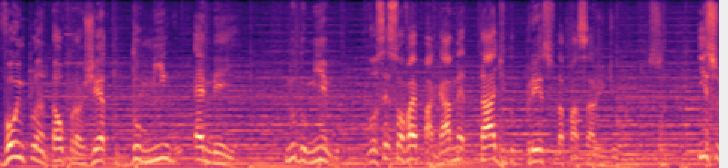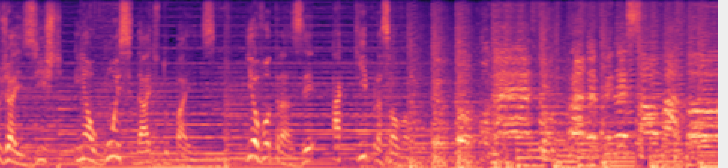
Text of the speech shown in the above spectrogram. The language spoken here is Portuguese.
Vou implantar o projeto Domingo é Meia. No domingo, você só vai pagar metade do preço da passagem de ônibus. Isso já existe em algumas cidades do país. E eu vou trazer aqui para Salvador. Eu tô com Neto pra defender Salvador.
